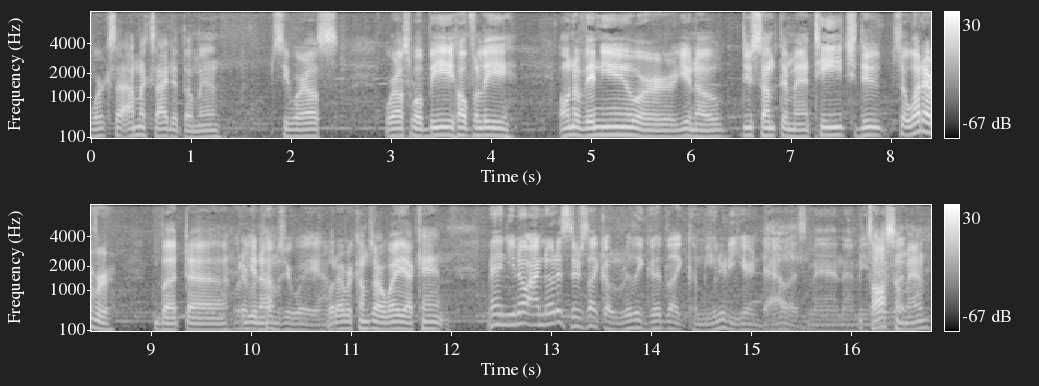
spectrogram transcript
exci- I'm excited though, man. See where else, where else we'll be. Hopefully, own a venue or you know, do something, man. Teach, do so whatever. But uh, Whatever you know, comes your way. Huh? whatever comes our way, I can't. Man, you know, I noticed there's like a really good like community here in Dallas, man. I mean, It's awesome, a- man.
